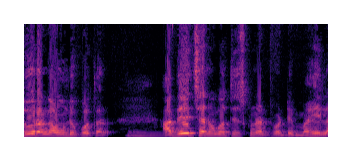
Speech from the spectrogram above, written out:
దూరంగా ఉండిపోతారు. అదే చనువుగా తీసుకున్నటువంటి మహిళ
